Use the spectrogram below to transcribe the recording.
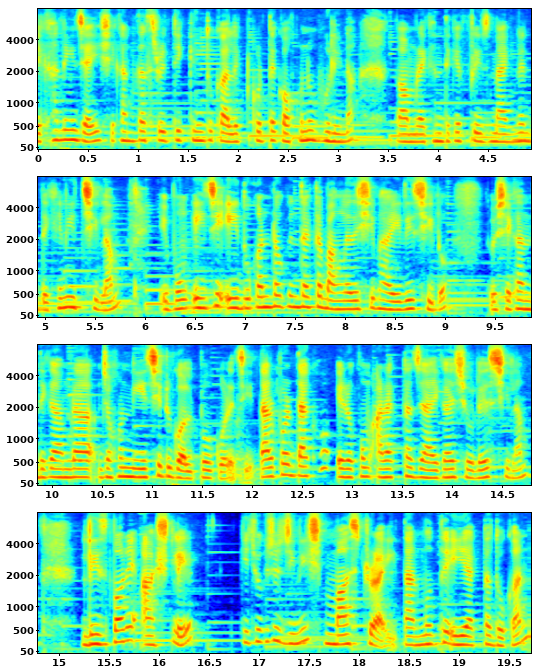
যেখানেই যাই, সেখানকার স্মৃতি কিন্তু কালেক্ট করতে কখনো ভুলি না। তো আমরা এখান থেকে ফ্রিজ ম্যাগনেট দেখে নিচ্ছিলাম এবং এই যে এই দোকানটাও কিন্তু একটা বাংলাদেশি ভাইয়েরই ছিল। তো সেখান থেকে আমরা যখন নিয়েছি একটু গল্পও করেছি। তারপর দেখো এরকম আর একটা জায়গায় চলে এসেছিলাম লিসবনে আসলে কিছু কিছু জিনিস মাস্ট ট্রাই তার মধ্যে এই একটা দোকান।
